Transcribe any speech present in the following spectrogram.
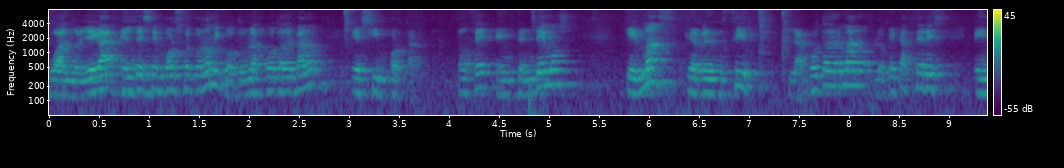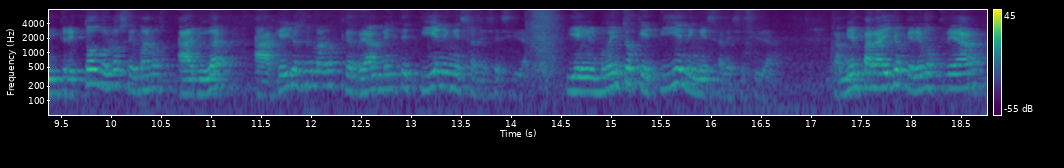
cuando llega el desembolso económico de una cuota de hermano, es importante. Entonces, entendemos que más que reducir la cuota de hermanos, lo que hay que hacer es, entre todos los hermanos, ayudar a aquellos hermanos que realmente tienen esa necesidad. Y en el momento que tienen esa necesidad. También para ello queremos crear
